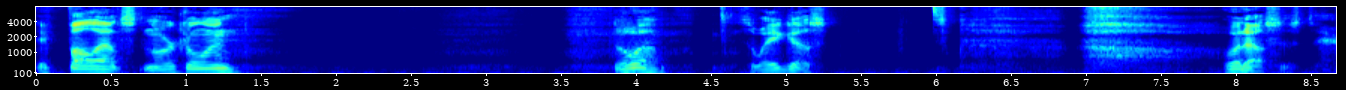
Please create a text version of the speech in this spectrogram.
They fall out snorkeling. Oh well, it's the way it goes. What else is there?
